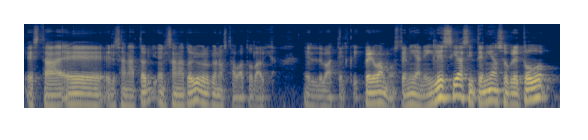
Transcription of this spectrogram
Está eh, el sanatorio, el sanatorio creo que no estaba todavía, el de Battle Creek. Pero vamos, tenían iglesias y tenían sobre todo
